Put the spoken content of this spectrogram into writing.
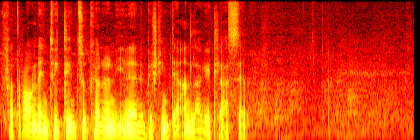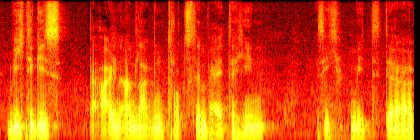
Vertrauen entwickeln zu können in eine bestimmte Anlageklasse. Wichtig ist bei allen Anlagen trotzdem weiterhin, sich mit der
